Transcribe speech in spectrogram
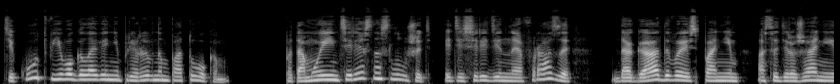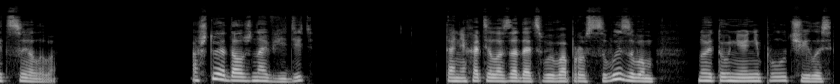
текут в его голове непрерывным потоком. Потому и интересно слушать эти серединные фразы, догадываясь по ним о содержании целого. «А что я должна видеть?» Таня хотела задать свой вопрос с вызовом, но это у нее не получилось,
